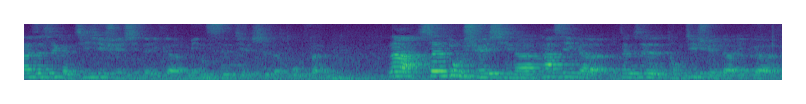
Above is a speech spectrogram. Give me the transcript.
那这是一个机器学习的一个名词解释的部分。那深度学习呢，它是一个这是统计学的一个。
